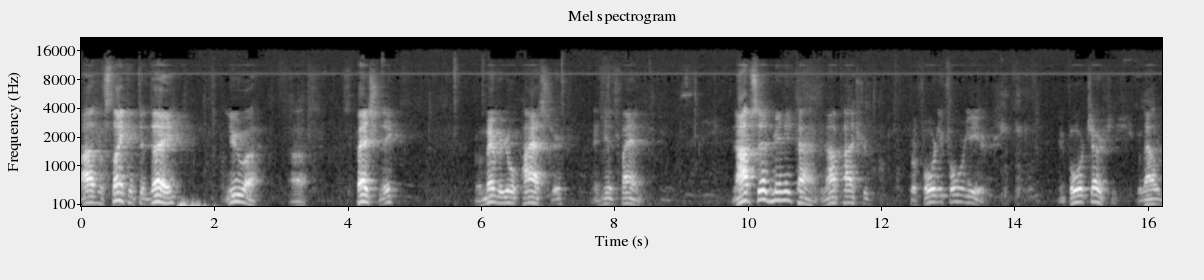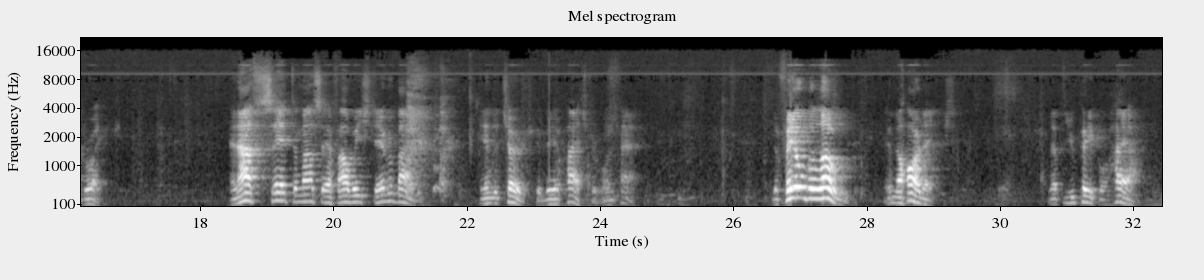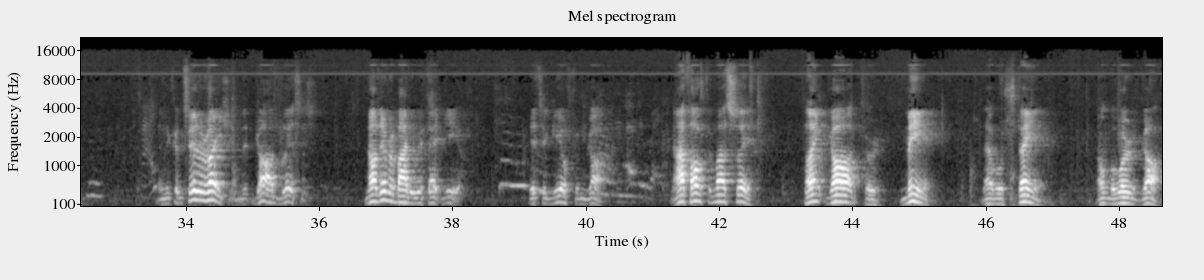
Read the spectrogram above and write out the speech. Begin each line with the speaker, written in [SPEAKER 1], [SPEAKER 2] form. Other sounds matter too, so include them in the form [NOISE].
[SPEAKER 1] I was thinking today, you uh, uh, especially remember your pastor and his family. And I've said many times, and I've pastored for 44 years in four churches without a break. And I've said to myself, I wished everybody in the church could be a pastor one time. To feel the load and the heartaches that you people have and the consideration that God blesses not everybody with that gift. It's a gift from God. And I thought to myself, thank God for men that will stand on the Word of God.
